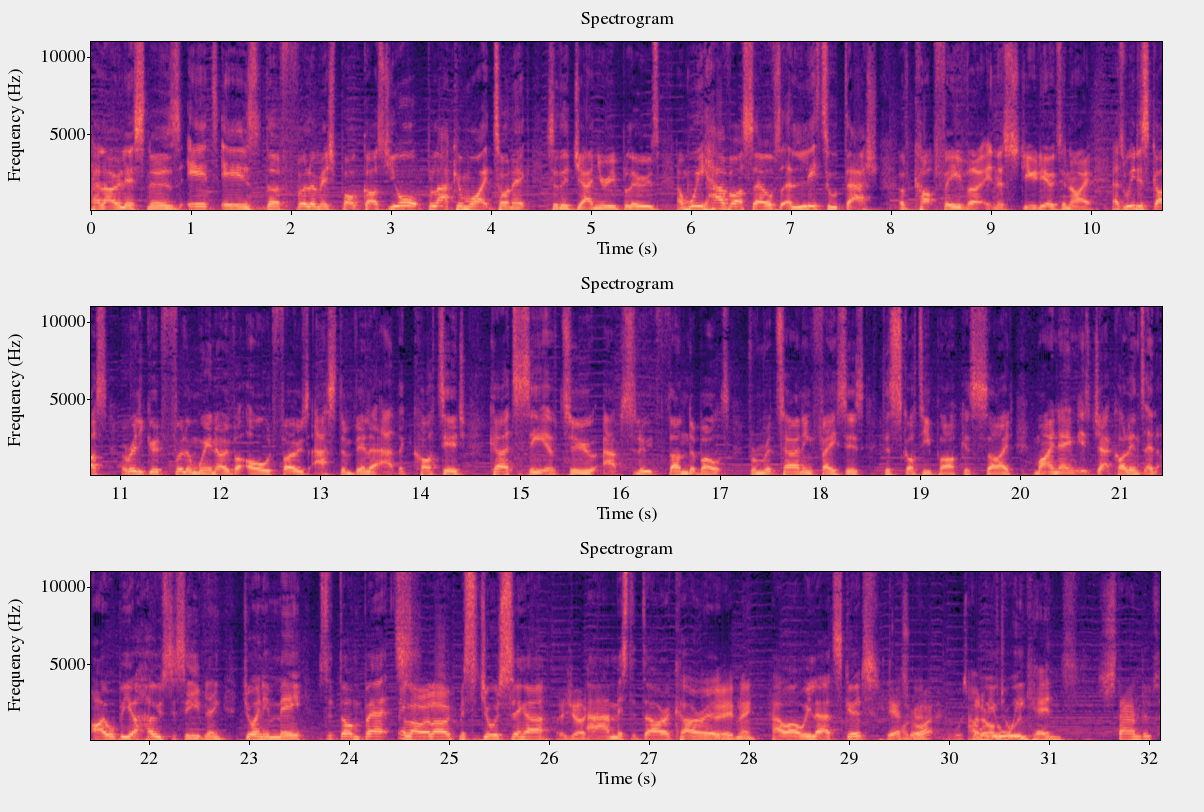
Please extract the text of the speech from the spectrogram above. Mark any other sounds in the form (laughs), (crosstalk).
Hello, listeners. It is the Fulhamish podcast, your black and white tonic to the January Blues. And we have ourselves a little dash of cup fever in the studio tonight as we discuss a really good Fulham win over old foes Aston Villa at the cottage, courtesy of two absolute thunderbolts from returning faces to Scotty Parker's side. My name is Jack Collins and I will be your host this evening. Joining me, Mr. Dom Betts. Hello, hello. Mr. George Singer. Hey, Jack. And Mr. Dara Curran. Good evening. How are we, lads? Good? Yeah, it's All all right. How are your weekends? Standard.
